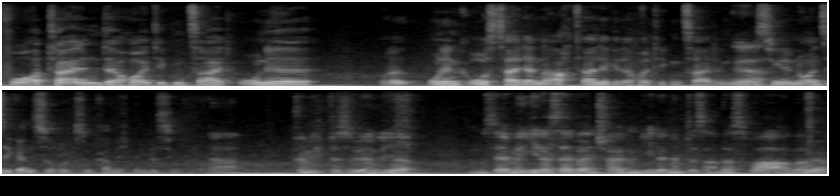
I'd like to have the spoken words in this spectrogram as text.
Vorteilen der heutigen Zeit ohne oder ohne einen Großteil der Nachteile der heutigen Zeit irgendwie ja. ein bisschen in den 90ern zurück. So kam ich mir ein bisschen vor. Ja, für mich persönlich muss ja immer jeder selber entscheiden. Jeder nimmt das anders wahr, aber.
